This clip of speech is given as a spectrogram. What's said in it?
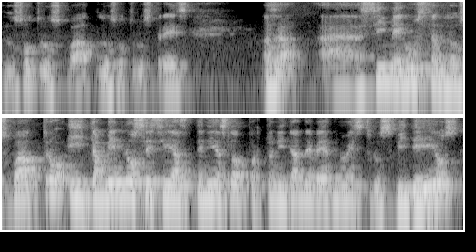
los otros cuatro, los otros tres. O sea, sí me gustan los cuatro y también no sé si has, tenías la oportunidad de ver nuestros videos.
